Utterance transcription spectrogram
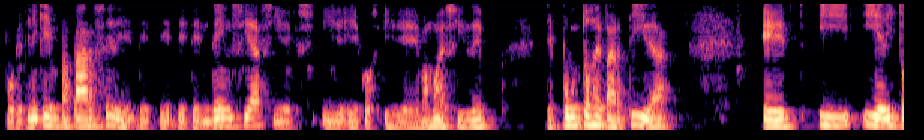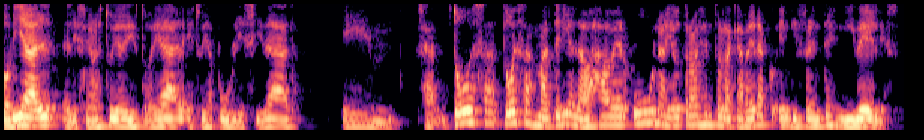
porque tiene que empaparse de, tendencias y de, vamos a decir, de, puntos de partida. y, editorial, el diseñador estudia editorial, estudia publicidad, Em, o sea, todas esas materias las vas a ver una y otra vez dentro de la carrera en diferentes niveles.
